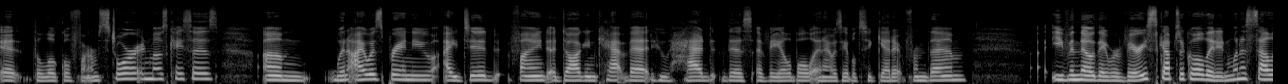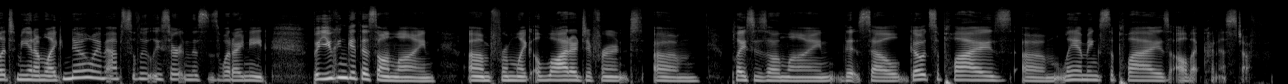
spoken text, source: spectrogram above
at the local farm store in most cases. Um, when I was brand new, I did find a dog and cat vet who had this available, and I was able to get it from them. Even though they were very skeptical, they didn't want to sell it to me. And I'm like, no, I'm absolutely certain this is what I need. But you can get this online um, from like a lot of different um, places online that sell goat supplies, um, lambing supplies, all that kind of stuff.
